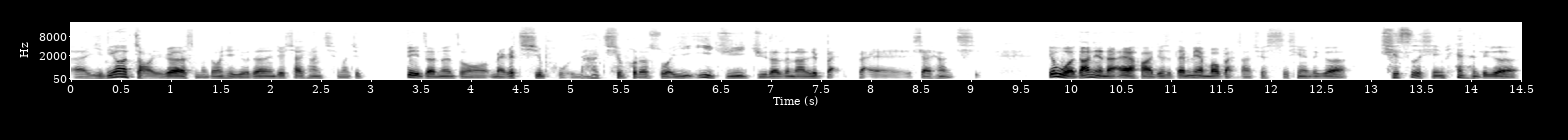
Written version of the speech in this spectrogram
呃一定要找一个什么东西。有的人就下象棋嘛，就对着那种买个棋谱，然 后棋谱的书一一局一局的在那里摆摆下象棋。就我当年的爱好，就是在面包板上去实现这个七四芯片的这个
